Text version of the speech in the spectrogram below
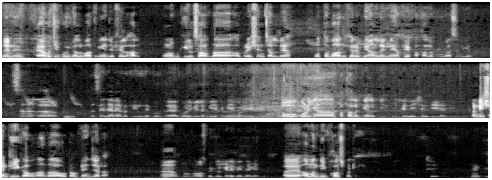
ਨਹੀਂ ਨਹੀਂ ਇਹੋ ਜੀ ਕੋਈ ਗੱਲਬਾਤ ਨਹੀਂ ਅਜੇ ਫਿਲਹਾਲ। ਹੁਣ ਵਕੀਲ ਸਾਹਿਬ ਦਾ ਆਪਰੇਸ਼ਨ ਚੱਲ ਰਿਹਾ ਉਸ ਤੋਂ ਬਾਅਦ ਫਿਰ ਬਿਆਨ ਲੈਣੇ ਆ ਫਿਰ ਪਤਾ ਲੱਗੂਗਾ ਅਸਲੀਅਤ। ਸਰ ਦੱਸਿਆ ਜਾ ਰਿਹਾ ਵਕੀਲ ਦੇ ਗੋਲੀ ਵੀ ਲੱਗੀ ਹੈ। ਕਿੰਨੀਆਂ ਗੋਲੀਆਂ ਜਿਹੜੀਆਂ ਦੋ ਗੋਲੀਆਂ ਪਤਾ ਲੱਗਿਆ ਲੱਗੀ। ਕੰਡੀਸ਼ਨ ਕੀ ਹੈ ਜੀ? ਕੰਡੀਸ਼ਨ ਠੀਕ ਆ ਉਹਨਾਂ ਦਾ ਆਊਟ ਆਫ ਡੇਂਜਰ ਆ। ਹਸਪੀਟਲ ਕਿਹੜੇ ਭੇਜਿਆ ਗਿਆ ਜੀ? ਅਮਨਦੀਪ ਹਸਪੀਟਲ ਠੀਕ ਥੈਂਕ ਯੂ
